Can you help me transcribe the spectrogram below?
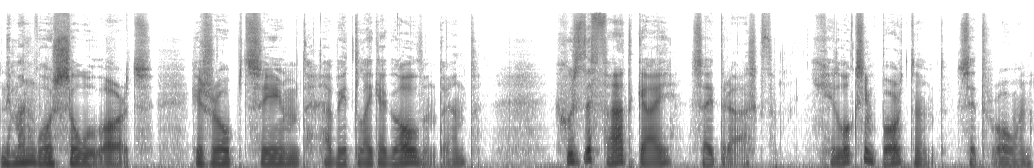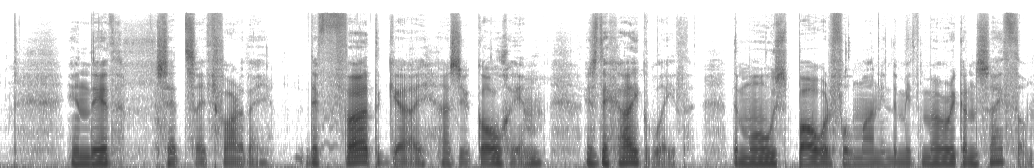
The man was so large, his robe seemed a bit like a golden tent. Who's the fat guy? Citra asked. He looks important, said Rowan. Indeed, said Scythe Faraday. The fat guy, as you call him, is the High Blade, the most powerful man in the Mid-American Scythedom.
